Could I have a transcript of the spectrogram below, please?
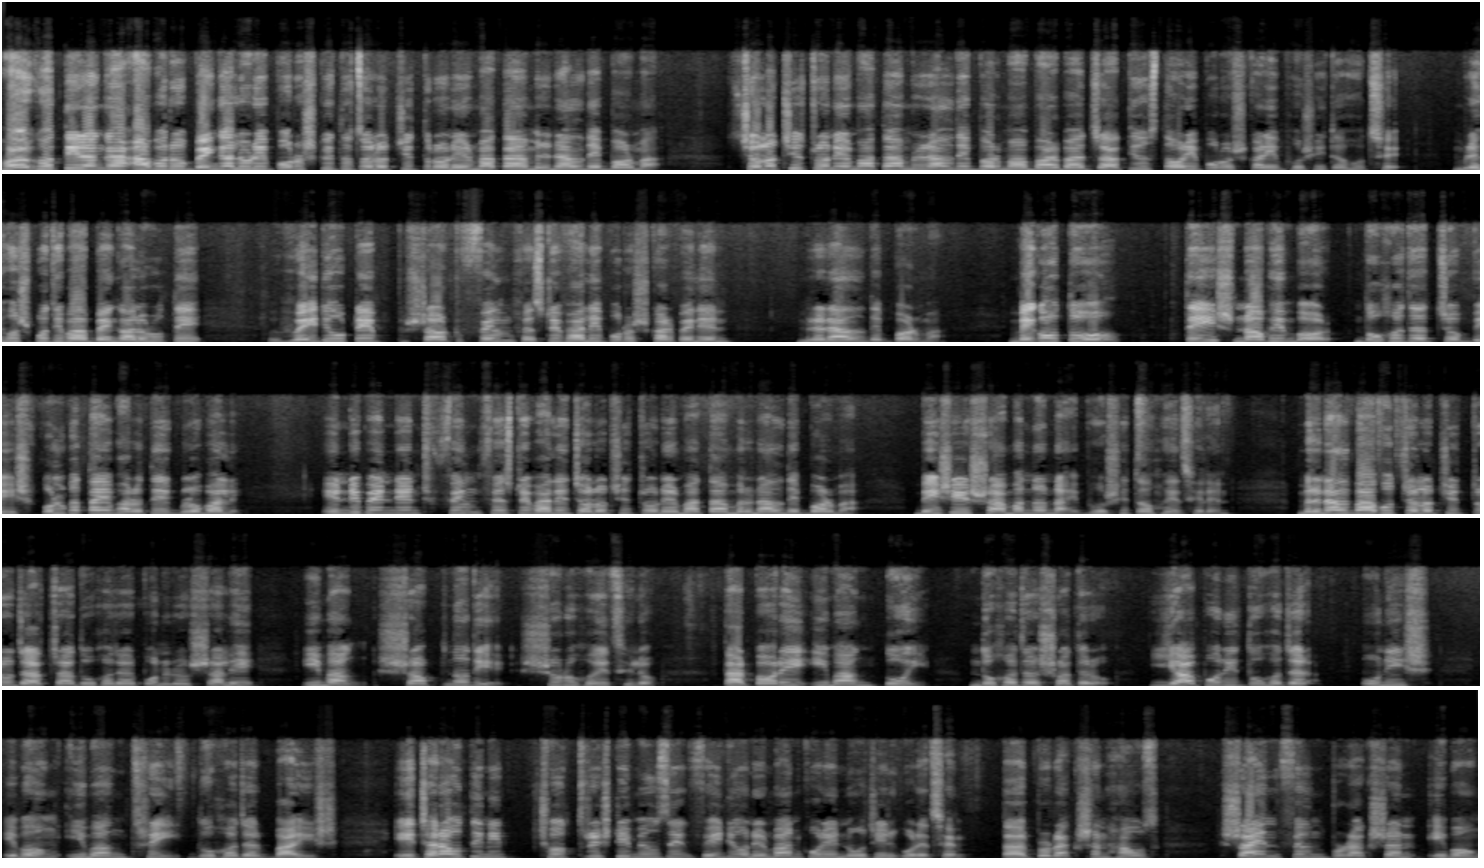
হরঘর তিরঙ্গা আবারও বেঙ্গালুরে পুরস্কৃত চলচ্চিত্র নির্মাতা মৃণাল দেব বর্মা। চলচ্চিত্র নির্মাতা মৃণাল দেব বর্মা বারবার জাতীয় স্তরে পুরস্কারে ভূষিত হচ্ছে। বৃহস্পতিবার বেঙ্গালুরুতে ভিডিও টেপ শর্ট ফিল্ম ফেস্টিভ্যালে পুরস্কার পেলেন মৃণাল দেব বর্মা। বিগত তেইশ নভেম্বর দু হাজার চব্বিশ কলকাতায় ভারতের গ্লোবাল ইন্ডিপেন্ডেন্ট ফিল্ম ফেস্টিভ্যালে চলচ্চিত্র নির্মাতা মৃণাল দেব বর্মা সামান্য সামান্যনায় ভূষিত হয়েছিলেন। মৃণাল বাবু চলচ্চিত্র যাত্রা দু সালে ইমাং স্বপ্ন দিয়ে শুরু হয়েছিল। তারপরে ইমাং দুই দু হাজার সতেরো, ইয়াপরি দু উনিশ এবং ইমাং থ্রি দু বাইশ। এছাড়াও তিনি ছত্রিশটি মিউজিক ভিডিও নির্মাণ করে নজির গড়েছেন। তার production house, shine film production এবং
